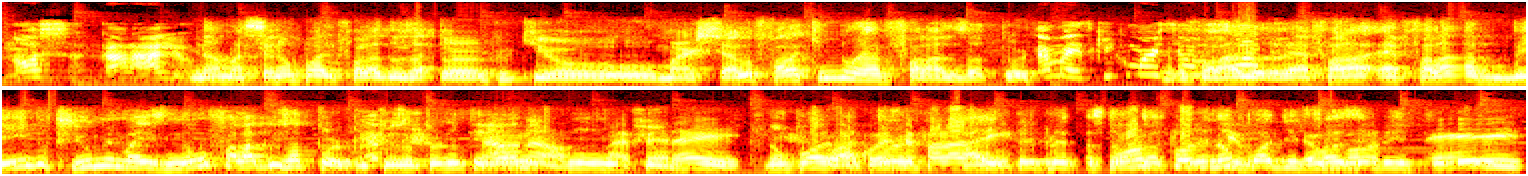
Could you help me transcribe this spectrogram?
Nossa, caralho. Não, mas você não pode falar dos atores, porque o, o Marcelo fala que não é pra falar dos atores. É, mas o que, que o É, Marcelo pra falar, sabe? é, falar, é falar bem do filme, mas não falar dos atores, porque os atores não tem Não, nada a ver não, com o mas filme. peraí. Não pode, Uma coisa ator- você fala a assim, interpretação do ator não pode eu fazer bem. gostei,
